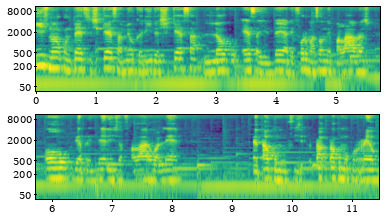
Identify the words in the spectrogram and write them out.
Isso não acontece, esqueça, meu querido, esqueça logo essa ideia de formação de palavras ou de aprenderes a falar ou a ler, é tal como, tal, tal como ocorreu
